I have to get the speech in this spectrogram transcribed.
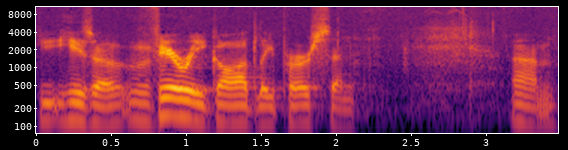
he, he's a very godly person. Um,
